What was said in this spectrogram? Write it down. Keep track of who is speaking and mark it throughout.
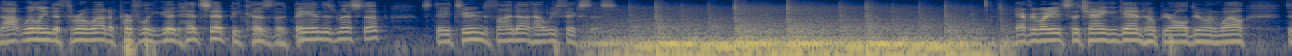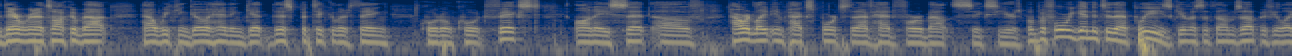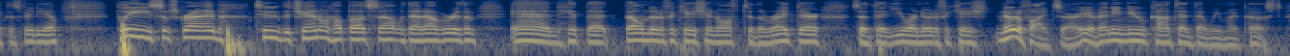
Speaker 1: not willing to throw out a perfectly good headset because the band is messed up? Stay tuned to find out how we fix this. Hey everybody, it's the Chang again. Hope you're all doing well. Today we're going to talk about how we can go ahead and get this particular thing quote unquote fixed on a set of Howard Leight Impact Sports that I've had for about six years. But before we get into that, please give us a thumbs up if you like this video. Please subscribe to the channel, help us out with that algorithm, and hit that bell notification off to the right there so that you are notification notified sorry, of any new content that we might post.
